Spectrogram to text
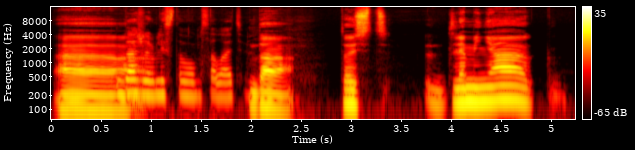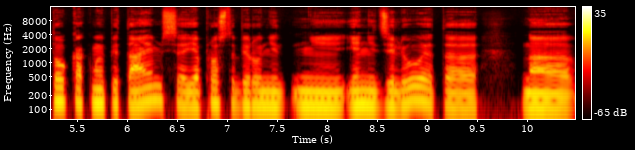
Даже в листовом салате. Да. То есть для меня то, как мы питаемся, я просто беру не, не я не делю это на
